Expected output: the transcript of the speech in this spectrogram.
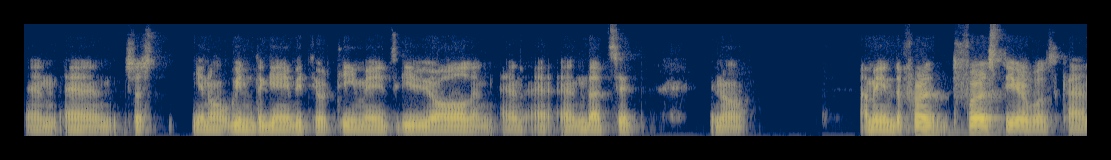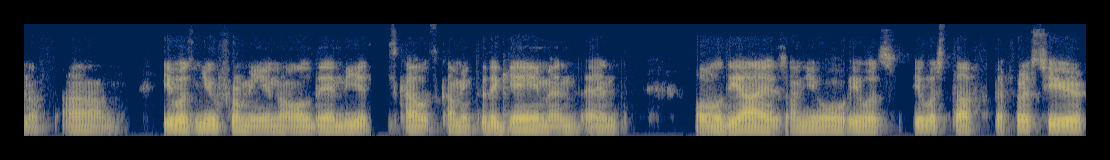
and and just you know win the game with your teammates give you all and and and that's it you know. I mean the first first year was kind of um it was new for me you know all the nba scouts coming to the game and and all the eyes on you. It was it was tough. The first year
